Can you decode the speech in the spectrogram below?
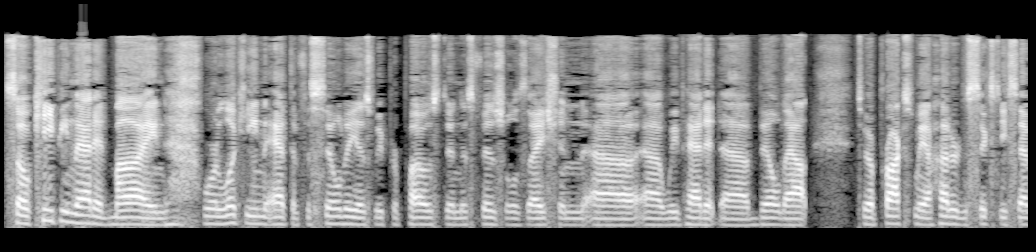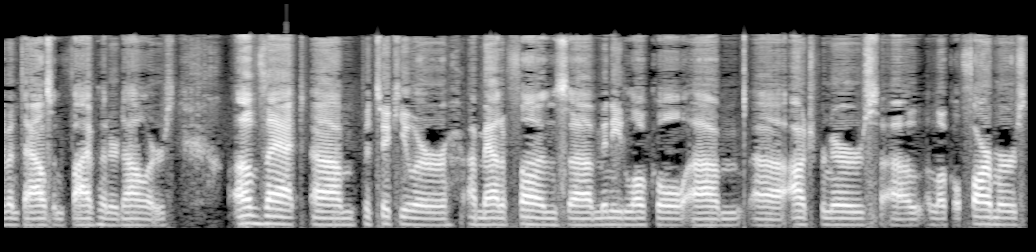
So keeping that in mind, we're looking at the facility as we proposed in this visualization. Uh, uh, we've had it uh, build out to approximately $167,500 of that um, particular amount of funds, uh, many local um, uh, entrepreneurs, uh, local farmers,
